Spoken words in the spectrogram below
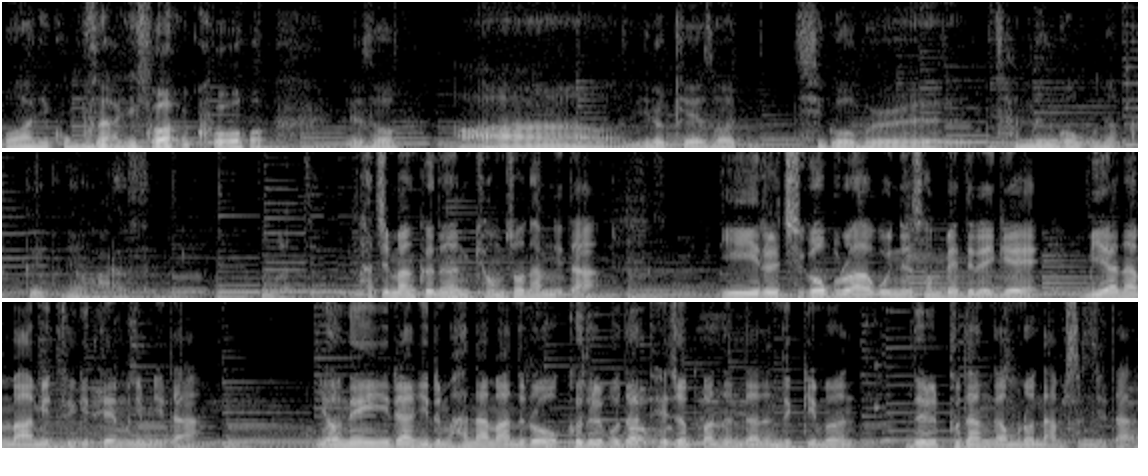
뭐하니 공부는 아닌 것 같고. 그래서 아 이렇게 해서 직업을 찾는 거구나. 그때 그냥 알았어요. 하지만 그는 겸손합니다. 이 일을 직업으로 하고 있는 선배들에게 미안한 마음이 들기 때문입니다. 연예인이란 이름 하나만으로 그들보다 대접받는다는 느낌은 늘 부담감으로 남습니다.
